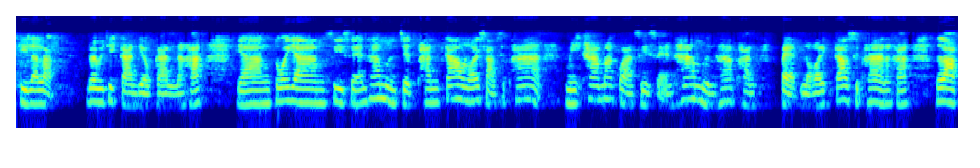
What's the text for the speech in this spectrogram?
ทีละหลักด้วยวิธีการเดียวกันนะคะ อย่างตัวอย่าง 457,935 มีค่ามากกว่า 455,895 นะคะ หลัก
